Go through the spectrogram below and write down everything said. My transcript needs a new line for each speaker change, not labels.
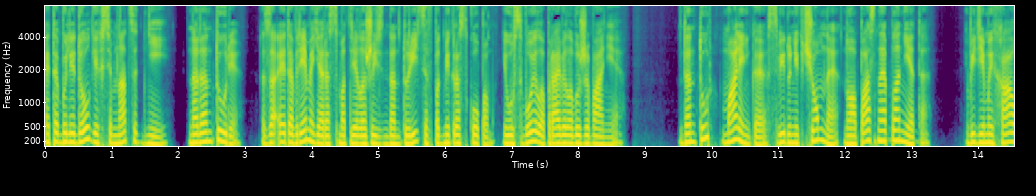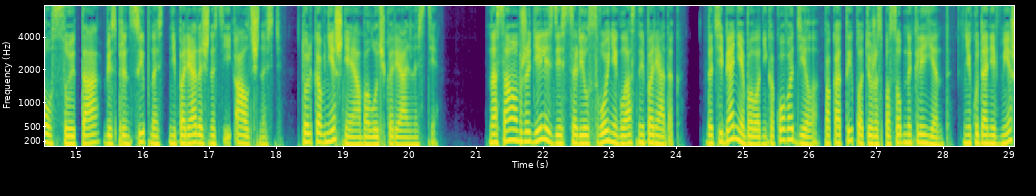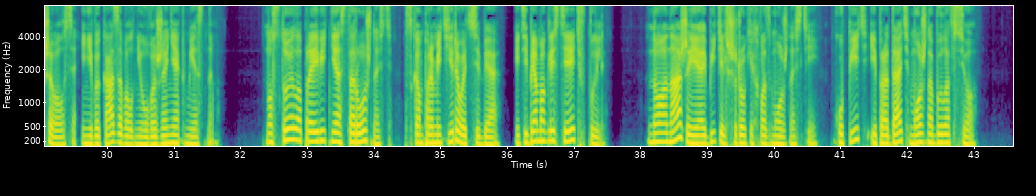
Это были долгих 17 дней на Дантуре. За это время я рассмотрела жизнь дантурийцев под микроскопом и усвоила правила выживания. Дантур маленькая, с виду никчемная, но опасная планета. Видимый хаос, суета, беспринципность, непорядочность и алчность только внешняя оболочка реальности. На самом же деле здесь царил свой негласный порядок. До тебя не было никакого дела, пока ты платежеспособный клиент, никуда не вмешивался и не выказывал неуважения к местным. Но стоило проявить неосторожность, скомпрометировать себя, и тебя могли стереть в пыль. Но она же и обитель широких возможностей. Купить и продать можно было все.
